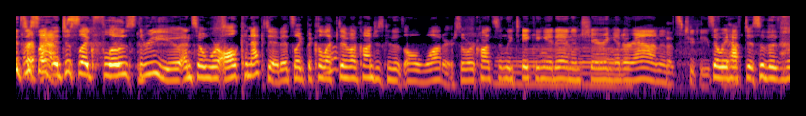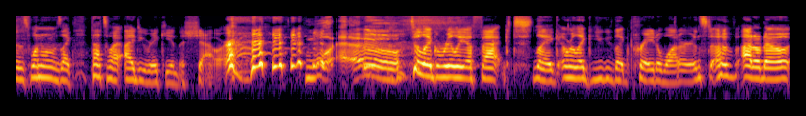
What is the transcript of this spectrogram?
It's just like it just like flows through you, and so we're all connected. It's like the collective unconscious because it's all water. So we're constantly taking it in and sharing it around, and That's too deep. so we have to. So the, this one woman was like, "That's why I do Reiki in the shower me. Whoa. to like really affect like or like you like pray to water and stuff. I don't know.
